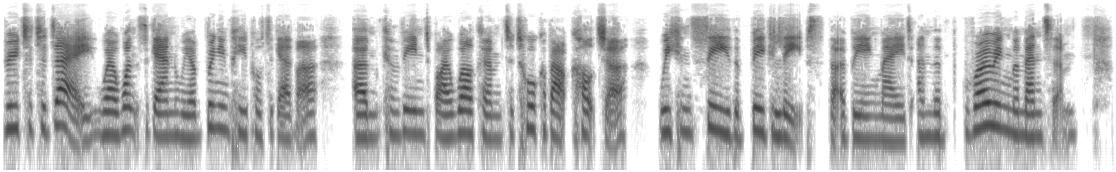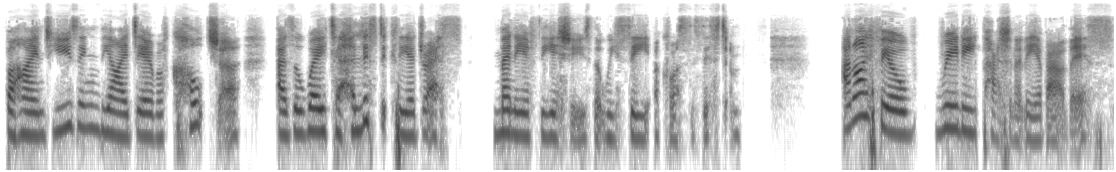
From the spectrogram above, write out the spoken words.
through to today, where once again we are bringing people together, um, convened by Wellcome to talk about culture, we can see the big leaps that are being made and the growing momentum behind using the idea of culture as a way to holistically address many of the issues that we see across the system. And I feel really passionately about this.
